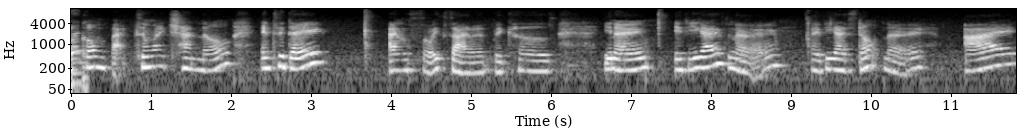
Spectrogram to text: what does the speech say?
Welcome back to my channel. And today i'm so excited because you know if you guys know if you guys don't know i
